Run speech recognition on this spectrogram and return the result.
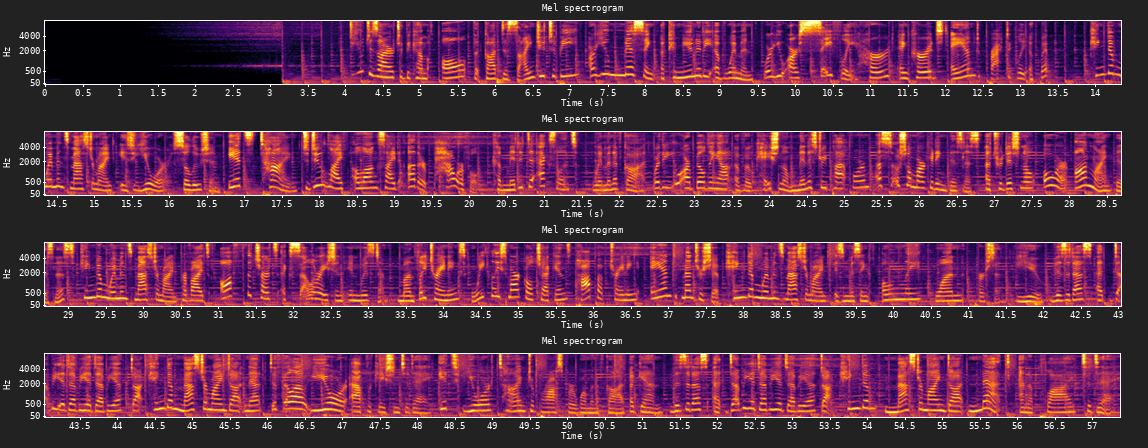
Do you desire to become all that God designed you to be? Are you missing a community of women where you are safely heard, encouraged, and practically equipped? Kingdom Women's Mastermind is your solution. It's time to do life alongside other powerful, committed to excellence women of God. Whether you are building out a vocational ministry platform, a social marketing business, a traditional or online business, Kingdom Women's Mastermind provides off the charts acceleration in wisdom, monthly trainings, weekly SMART goal check ins, pop up training, and mentorship. Kingdom Women's Mastermind is missing only one person you. Visit us at www www.kingdommastermind.net to fill out your application today. It's your time to prosper, woman of God. Again, visit us at www.kingdommastermind.net and apply today.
